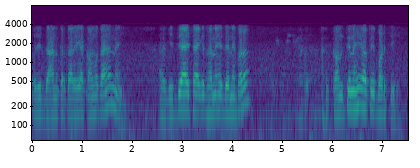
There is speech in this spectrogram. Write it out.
वो जो दान करता रहेगा, कम होता है नहीं? और विद्या ऐसा है कि धन है देने पर कमती नहीं और बढ़ती है।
